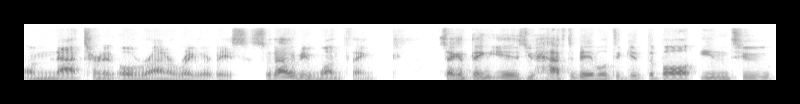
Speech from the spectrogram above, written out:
um, not turn it over on a regular basis. So that would be one thing. Second thing is you have to be able to get the ball into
